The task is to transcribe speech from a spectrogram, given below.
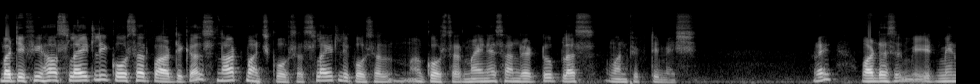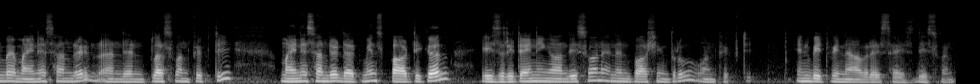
But if you have slightly coarser particles not much coarser slightly coarser, uh, coarser minus 100 to plus 150 mesh right. What does it mean by minus 100 and then plus 150? Minus 100 that means particle is retaining on this one and then passing through 150 in between average size this one.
